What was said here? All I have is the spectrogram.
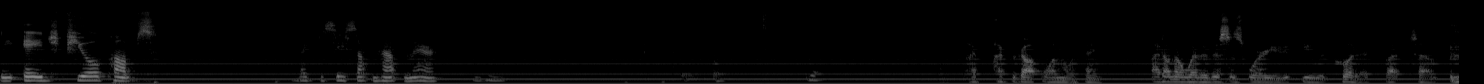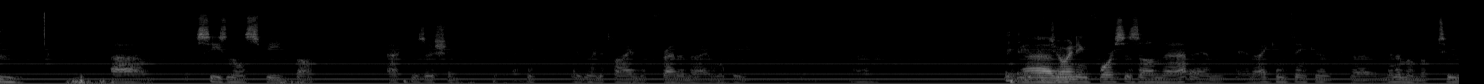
The aged fuel pumps. I'd like to see something happen there. I, I forgot one more thing. I don't know whether this is where you, you would put it, but, um, um, seasonal speed bump acquisition. I think you're going to find that Fred and I will be, uh, Um, joining forces on that, and, and I can think of a minimum of two,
